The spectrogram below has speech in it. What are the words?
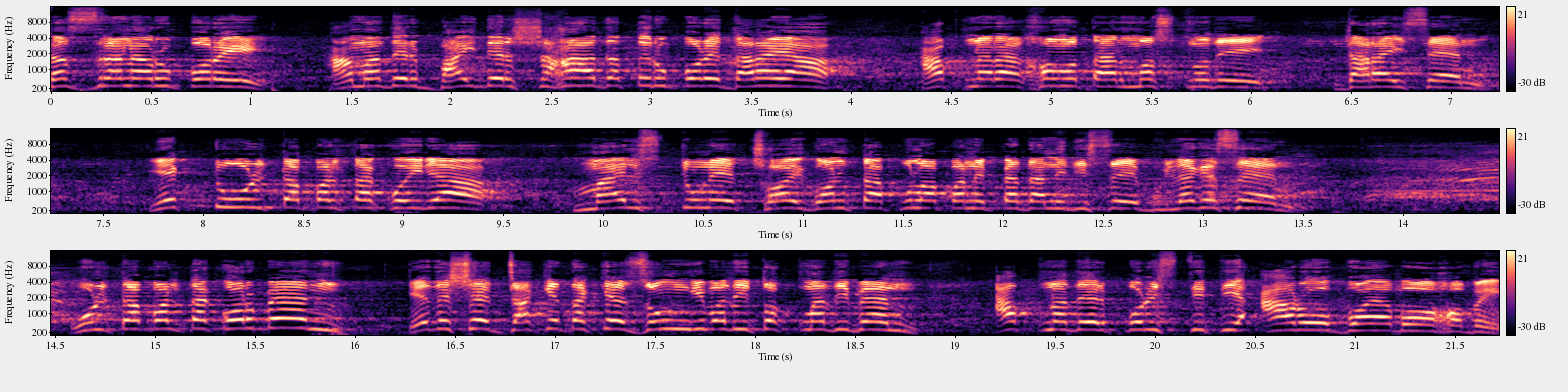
নজরানার উপরে, আমাদের ভাইদের শাহাদাতের উপরে দাঁড়ায়া আপনারা ক্ষমতার মসনদে দাঁড়াইছেন। একটু উল্টাপাল্টা কইরা মাইলস্টোনে ছয় ঘণ্টা পোলাপানে পেদানি দিছে ভুলে গেছেন? উল্টাপাল্টা করবেন? এদেশে যাকে তাকে জঙ্গিবাদী তকমা দিবেন আপনাদের পরিস্থিতি আরও ভয়াবহ হবে।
